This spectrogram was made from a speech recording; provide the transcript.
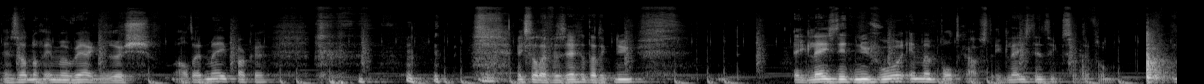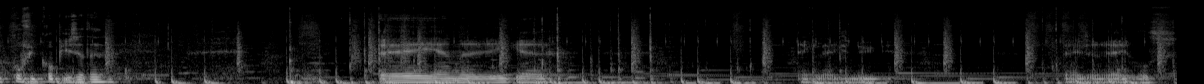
en zat nog in mijn werkrush. Altijd meepakken. ik zal even zeggen dat ik nu. Ik lees dit nu voor in mijn podcast. Ik lees dit. Ik zal even op een koffiekopje zetten. Enrique. Ik lees nu deze regels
